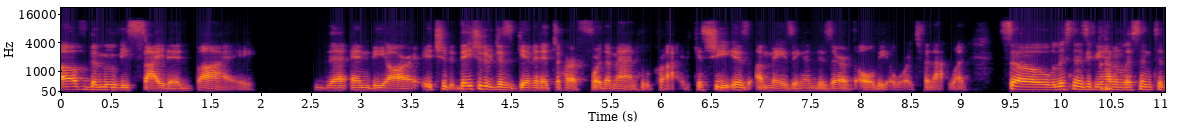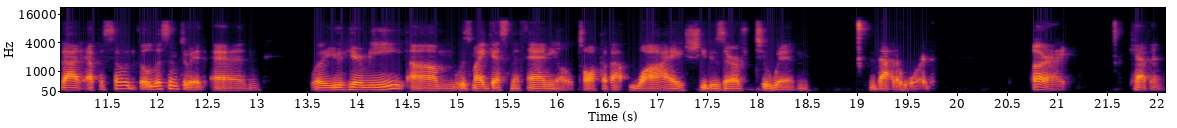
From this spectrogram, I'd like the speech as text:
of the movie cited by the NBR, it should they should have just given it to her for The Man Who Cried because she is amazing and deserved all the awards for that one. So, listeners, if you haven't listened to that episode, go listen to it. And well, you hear me um, with my guest Nathaniel talk about why she deserved to win that award. All right, Kevin,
